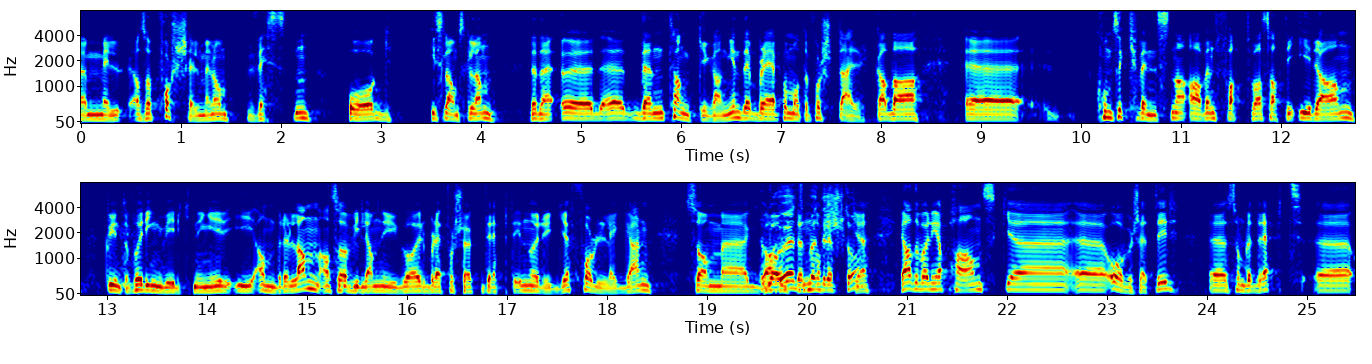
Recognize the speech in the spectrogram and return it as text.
mell, Altså forskjell mellom Vesten og islamske land. Det- den tankegangen det ble på en måte forsterka da konsekvensene av en fatwa satt i Iran begynte å få ringvirkninger i andre land. Altså Mm. William Nygaard ble forsøkt drept i Norge. Forleggeren som uh, ga ut den norske. Ja, det var en japansk uh, oversetter uh, som ble drept.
